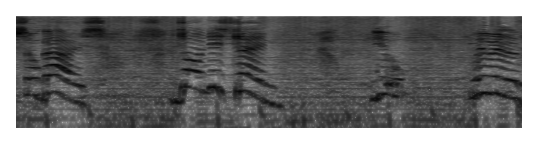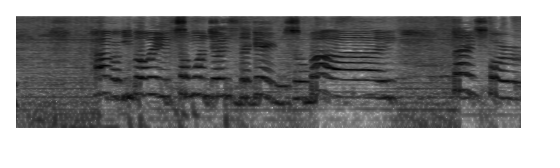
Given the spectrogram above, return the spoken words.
So guys, join this game. You, we will have a giveaway if someone joins the game. So bye. Thanks for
